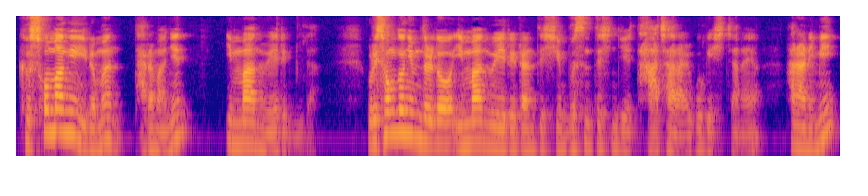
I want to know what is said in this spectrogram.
그 소망의 이름은 다름 아닌 임마누엘입니다. 우리 성도님들도 임마누엘이라는 뜻이 무슨 뜻인지 다 잘 알고 계시잖아요. 하나님이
